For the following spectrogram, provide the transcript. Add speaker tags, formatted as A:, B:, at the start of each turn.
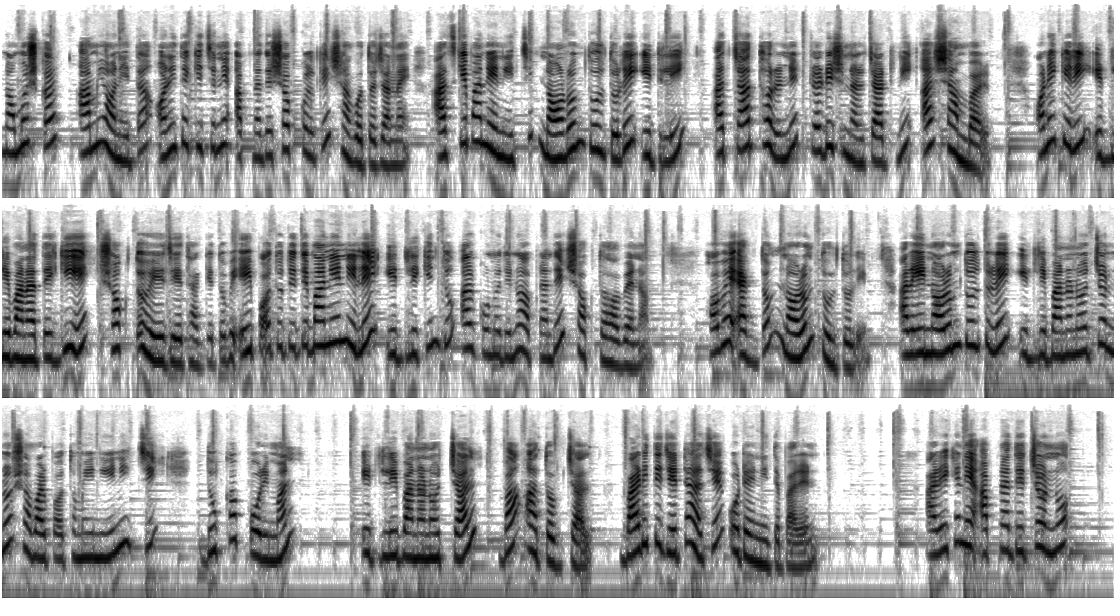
A: নমস্কার, আমি অনিতা অনিতা কিচেনে আপনাদের সকলকে স্বাগত জানাই। আজকে বানিয়ে নিচ্ছি নরম তুলতুলে ইডলি আর চার ধরনের ট্র্যাডিশনাল চাটনি আর সাম্বার। অনেকেরই ইডলি বানাতে গিয়ে শক্ত হয়ে যেয়ে থাকে, তবে এই পদ্ধতিতে বানিয়ে নিলে ইডলি কিন্তু আর কোনোদিনও আপনাদের শক্ত হবে না। হবে একদম নরম তুলতুলে। আর এই নরম তুলতুলে ইডলি বানানোর জন্য সবার প্রথমেই নিয়ে নিচ্ছি দু কাপ পরিমাণ ইডলি বানানোর চাল বা আতপ চাল। বাড়িতে যেটা আছে ওটাই নিতে পারেন। আর এখানে আপনাদের জন্য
